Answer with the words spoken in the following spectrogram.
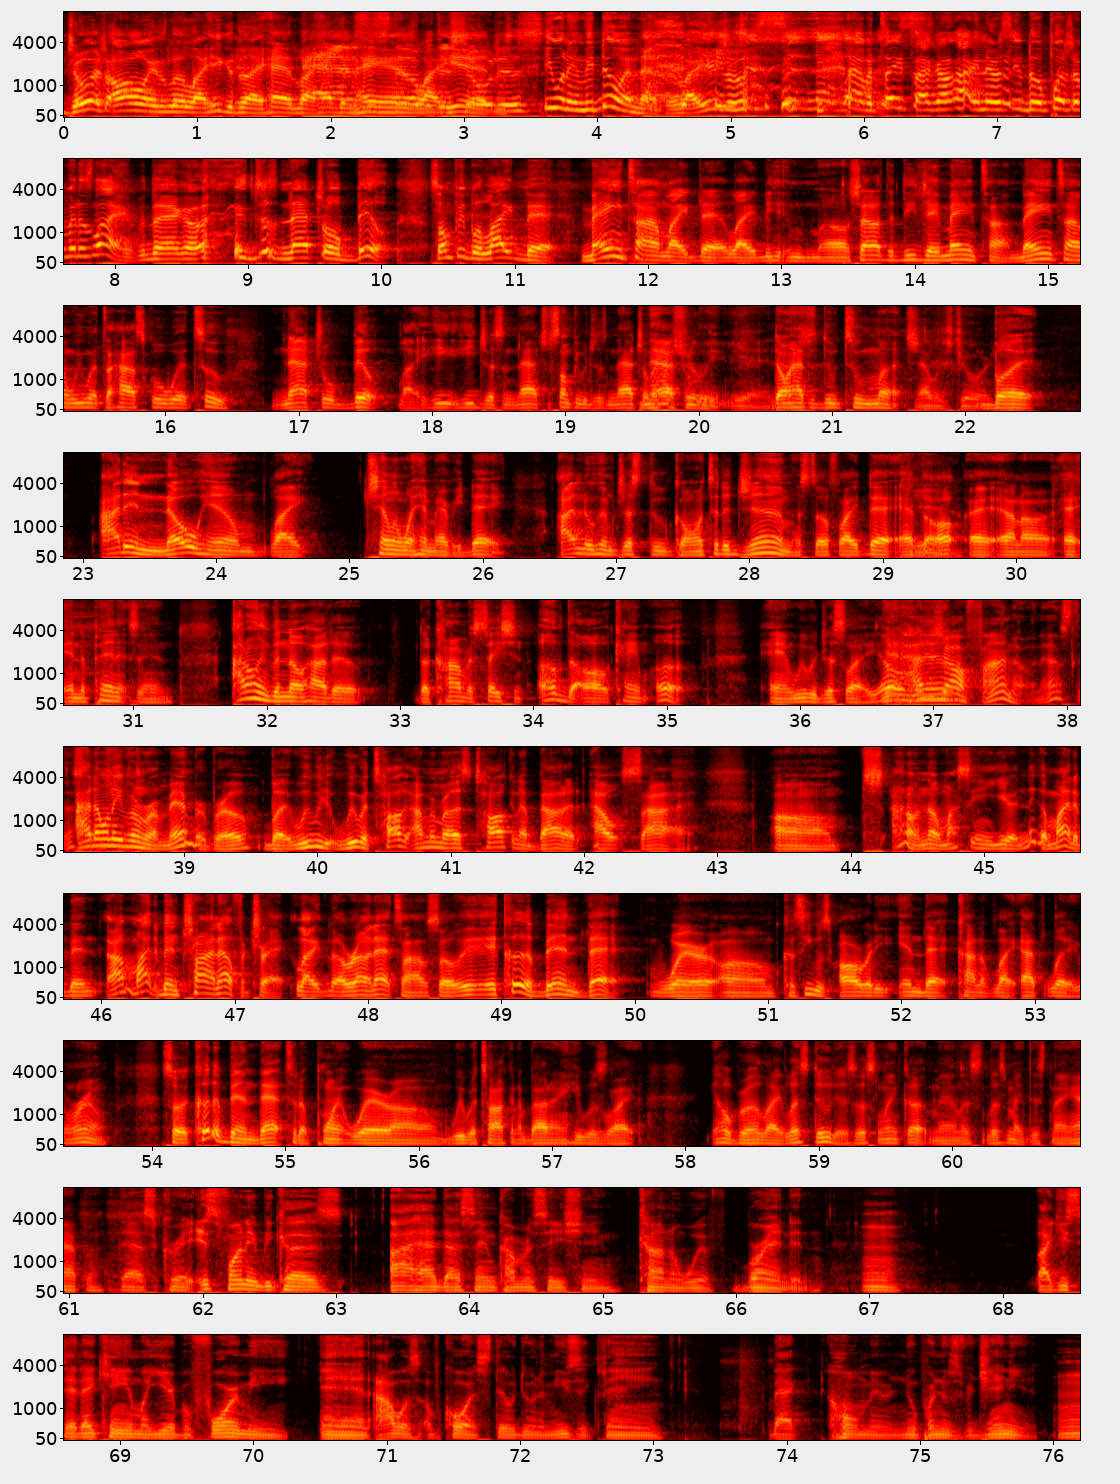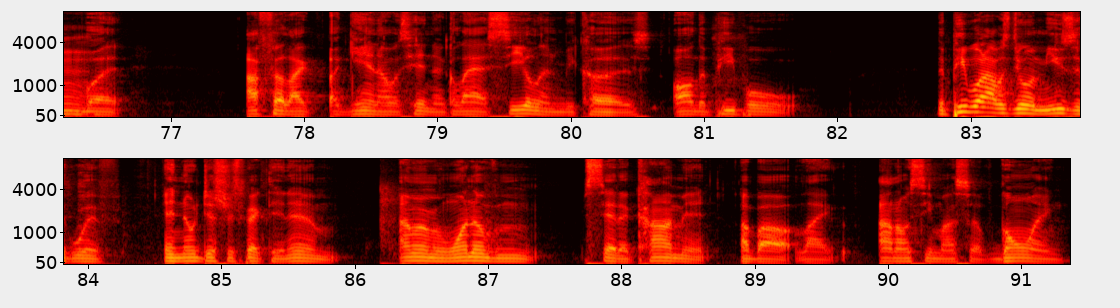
George always looked like he could like had like had them hands like the yeah, shoulders. just- he wouldn't even be doing nothing. Like he just have a TikTok. go, I ain't never seen him do a push up in his life. But there you go. Just natural built. Some people like that. Main time like that. Like uh, shout out to DJ Main Time. Main Time we went to high school with too. Natural built. Like he he just natural. Some people just natural Naturally, athlete. yeah, Don't have to do too much. That was George. But I didn't know him like chilling with him every day. I knew him just through going to the gym and stuff like that at Yeah. the at, at, uh, at Independence, and I don't even know how the the conversation of the Aug came up, and we were just like, "Yo, yeah, how did y'all find out? That's that's. I don't even remember, bro. But we we we were talking. I remember us talking about it outside. Um, I don't know. My senior year, nigga might have been. I might have been trying out for track like around that time. So it, it could have been that where um, because he was already in that kind of like athletic realm. So it could have been that to the point where um we were talking about it and he was like, "Yo, bro, like let's do this. Let's link up, man. Let's let's make this thing happen." That's great. It's funny because I had that same conversation kind of with Brandon. Like you said, they came a year before me, and I was, of course, still doing the music thing back home in Newport News, Virginia. But I felt like again I was hitting a glass ceiling because all the people, the people I was doing music with, and no disrespect to them, I remember one of them said a comment about like I don't see myself going,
